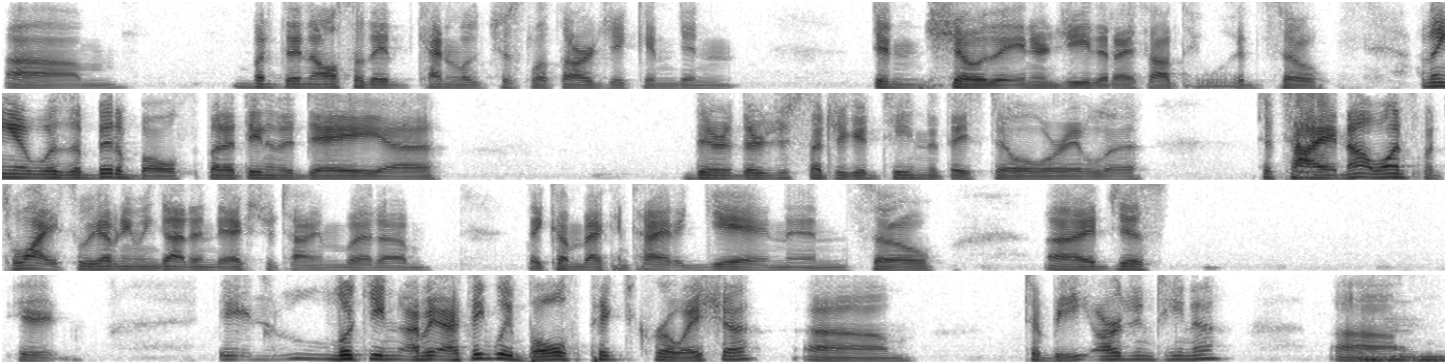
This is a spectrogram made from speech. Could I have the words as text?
Um, but then also they kind of looked just lethargic and didn't didn't show the energy that I thought they would. So I think it was a bit of both. But at the end of the day, uh, they're they're just such a good team that they still were able to to tie it not once but twice. We haven't even got into extra time, but um, they come back and tie it again, and so uh, it just it it looking. I mean, I think we both picked Croatia um, to beat Argentina. Um, Mm-hmm.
